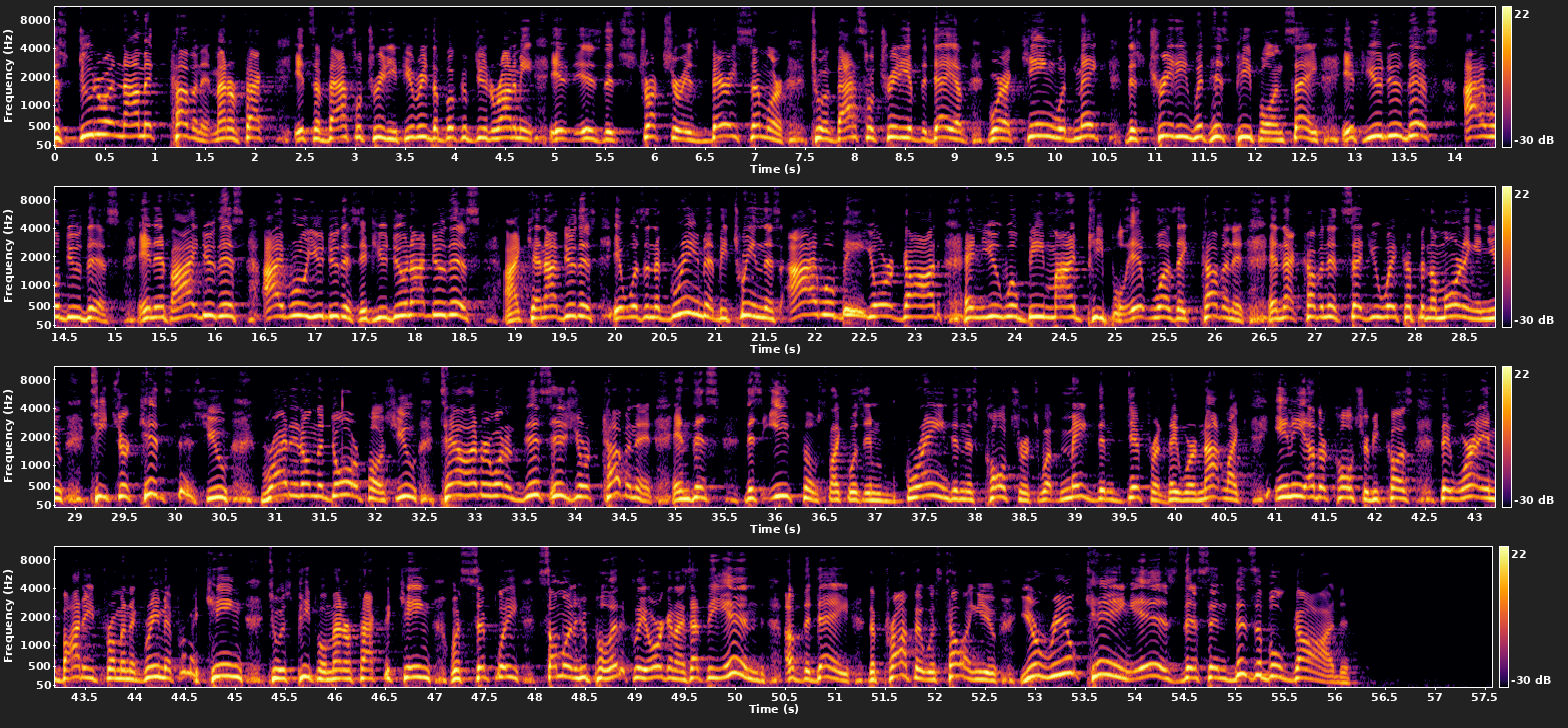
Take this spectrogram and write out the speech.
This Deuteronomic covenant, matter of fact, it's a vassal treaty. If you read the book of Deuteronomy, it is the structure is very similar to a vassal treaty of the day of where a king would make this treaty with his people and say, if you do this, I will do this. And if I do this, I rule you do this. If you do not do this, I cannot do this. It was an agreement between this. I will be your God and you will be my people. It was a covenant. And that covenant said you wake up in the morning and you teach your kids this. You write it on the doorpost. You tell everyone this is your covenant. And this, this ethos like was ingrained in this culture. It's what made them different. They were not like any other culture because they weren't embodied from an agreement from a king to his people. Matter of fact, the king was simply someone who politically organized. At the end of the day, the prophet was telling you, your real king is this invisible God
